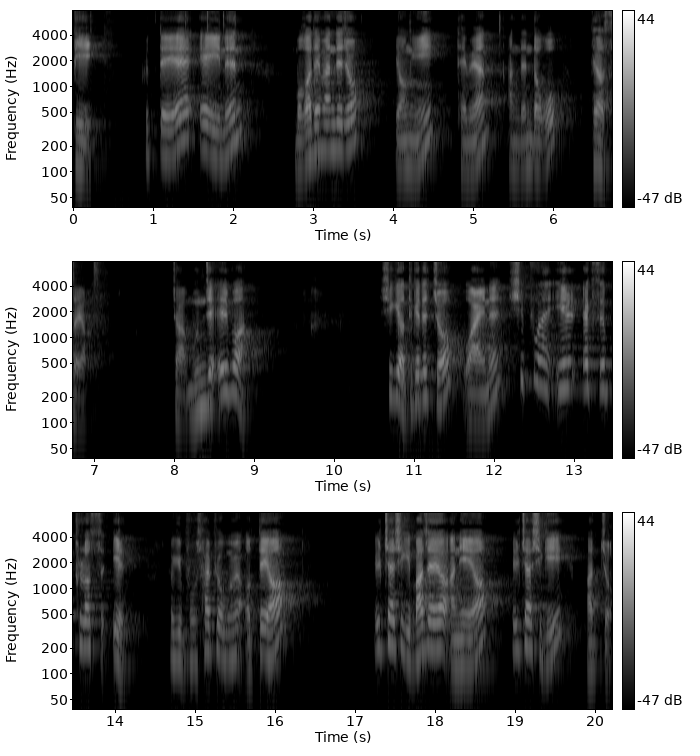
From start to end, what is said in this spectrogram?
b 그때의 a는 뭐가 되면 안 되죠? 0이 되면 안 된다고 배웠어요. 자, 문제 1번. 식이 어떻게 됐죠? y는 10분의 1 x 플러스 1. 여기 살펴보면 어때요? 1차식이 맞아요? 아니에요? 1차식이 맞죠?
